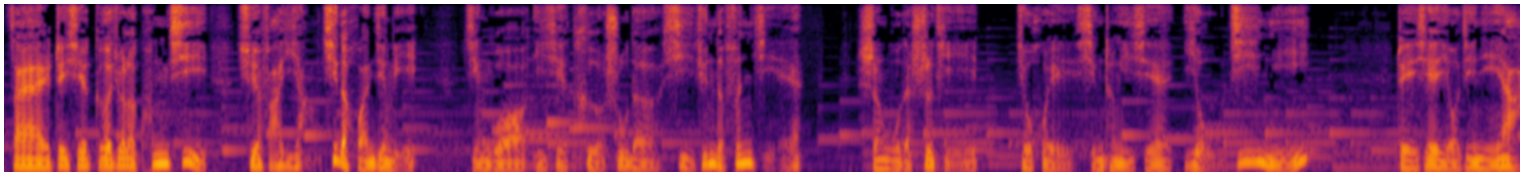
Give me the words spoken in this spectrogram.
在这些隔绝了空气、缺乏氧气的环境里。经过一些特殊的细菌的分解，生物的尸体就会形成一些有机泥。这些有机泥呀，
